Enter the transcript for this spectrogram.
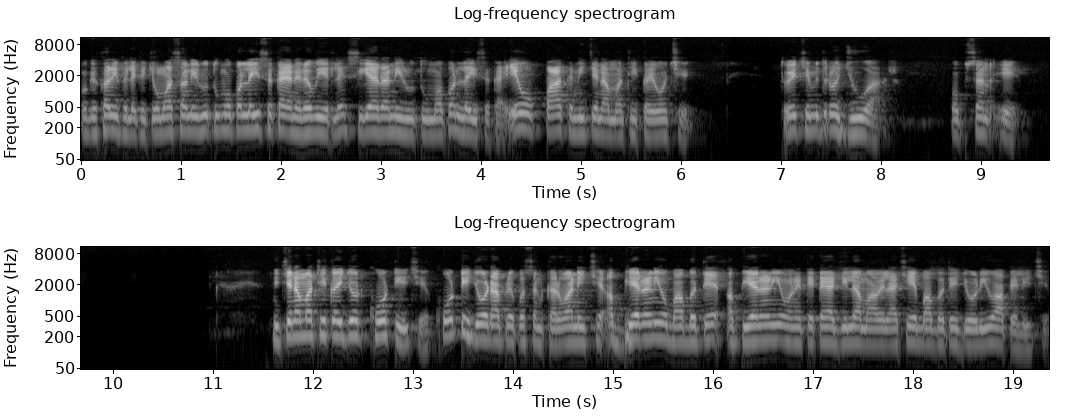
ઓકે, ખરીફ એટલે કે ચોમાસાની ઋતુમાં પણ લઈ શકાય અને રવિ એટલે શિયાળાની ઋતુમાં પણ લઈ શકાય. એવો પાક નીચેનામાંથી કયો છે? તો એ છે મિત્રો જુવાર, ઓપ્શન એ. નીચેનામાંથી કઈ જોડ ખોટી છે? ખોટી જોડ આપણે પસંદ કરવાની છે. અભયારણ્યો બાબતે, અભયારણ્યો અને તે કયા જિલ્લામાં આવેલા છે એ બાબતે જોડીઓ આપેલી છે.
